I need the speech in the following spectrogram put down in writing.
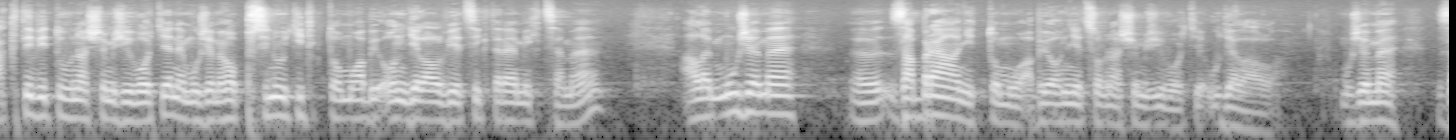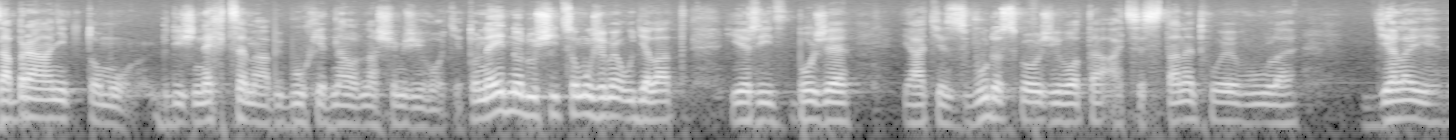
aktivitu v našem životě, nemůžeme ho přinutit k tomu, aby on dělal věci, které my chceme, ale můžeme eh, zabránit tomu, aby on něco v našem životě udělal. Můžeme zabránit tomu, když nechceme, aby Bůh jednal v našem životě. To nejjednodušší, co můžeme udělat, je říct, Bože, já tě zvu do svého života, ať se stane tvoje vůle, dělej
